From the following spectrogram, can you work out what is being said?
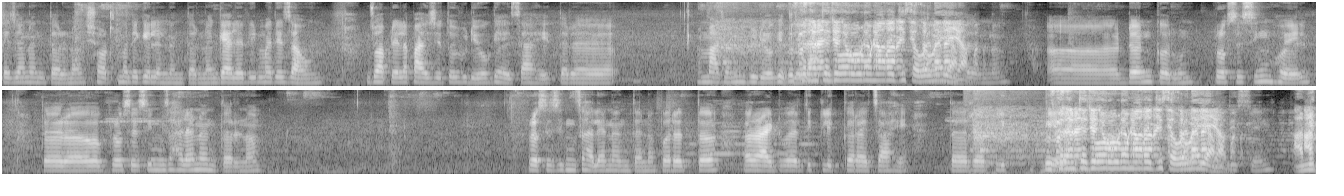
त्याच्यानंतरनं शॉर्ट्समध्ये गेल्यानंतरनं गॅलरीमध्ये जाऊन जो आपल्याला पाहिजे तो व्हिडिओ घ्यायचा आहे. तर माझा मी व्हिडिओ घेतलेला दुसऱ्यांच्या जीवावर उड्या मारायची सवय नाही आम्हाला. डन करून प्रोसेसिंग होईल. तर प्रोसेसिंग झाल्यानंतरनं प्रोसेसिंग झाल्यानंतरनं परत राईटवरती क्लिक करायचं आहे. तर क्लिक दुसऱ्यांच्या जीवावर उड्या मारायची सवय नाही आम्हाला. दिसेल आम्ही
